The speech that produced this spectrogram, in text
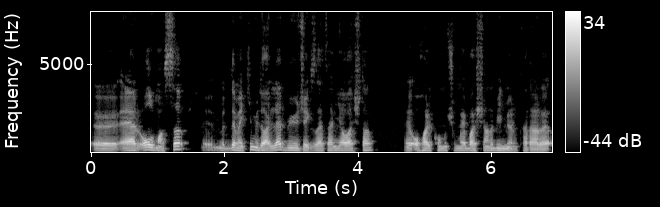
E, eğer olmazsa e, demek ki müdahaleler büyüyecek. Zaten yavaştan e, o hal konuşulmaya başlandı bilmiyorum. Karara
